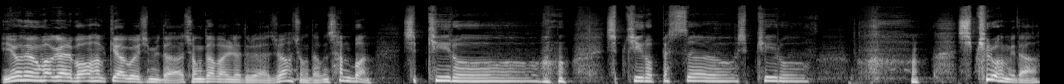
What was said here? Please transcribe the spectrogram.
이연의 음악 앨범 함께하고 계십니다. 정답 알려드려야죠. 정답은 3번. 10kg. 10kg 뺐어요. 10kg. 10kg입니다.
